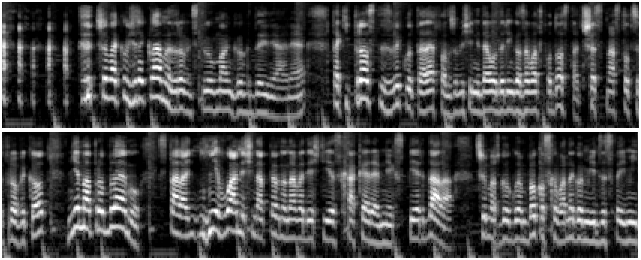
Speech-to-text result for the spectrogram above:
Trzeba jakąś reklamę zrobić w stylu Mango Gdynia, nie? Taki prosty, zwykły telefon, żeby się nie dało do niego za łatwo dostać. 16-cyfrowy kod, nie ma problemu. Stara nie włamie się na pewno, nawet jeśli jest hakerem, niech spierdala. Trzymasz go głęboko schowanego między swoimi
